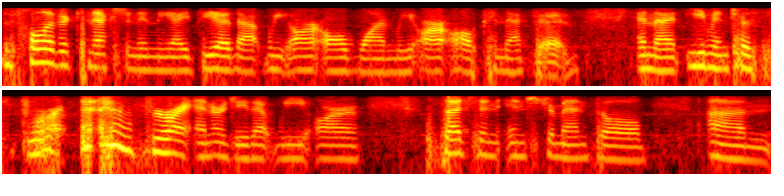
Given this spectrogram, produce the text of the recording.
this whole other connection in the idea that we are all one, we are all connected, and that even just through our, through our energy that we are such an instrumental um,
